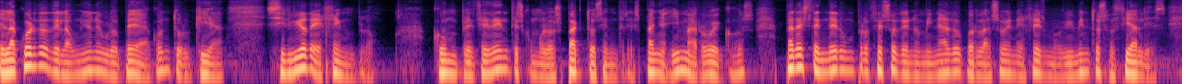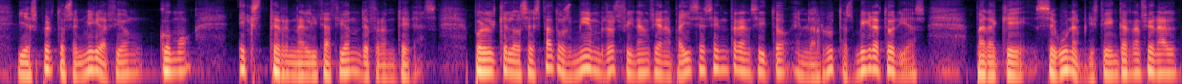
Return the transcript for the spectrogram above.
El acuerdo de la Unión Europea con Turquía sirvió de ejemplo con precedentes como los pactos entre España y Marruecos, para extender un proceso denominado por las ONGs, movimientos sociales y expertos en migración como externalización de fronteras, por el que los Estados miembros financian a países en tránsito en las rutas migratorias para que, según Amnistía Internacional,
